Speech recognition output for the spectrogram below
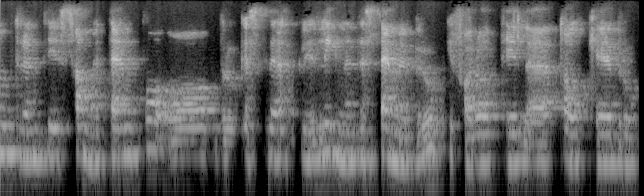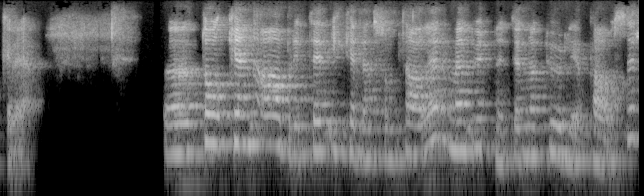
omtrent i samme tempo og brukes det lignende stemmebruk i forhold til uh, tolkebrukere. Uh, tolken avbryter ikke den som taler, men utnytter naturlige pauser,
